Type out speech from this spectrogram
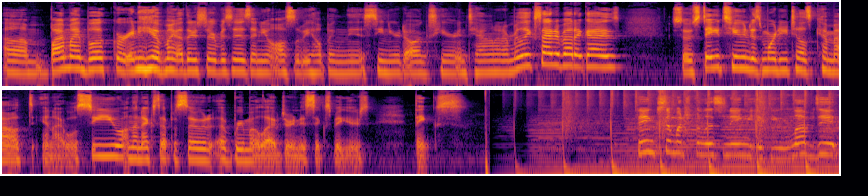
Um, buy my book or any of my other services, and you'll also be helping the senior dogs here in town. And I'm really excited about it, guys. So stay tuned as more details come out, and I will see you on the next episode of Brimo Live Journey to Six Figures. Thanks. Thanks so much for listening. If you loved it,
